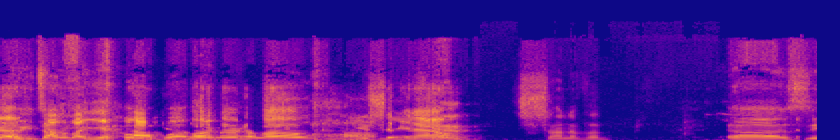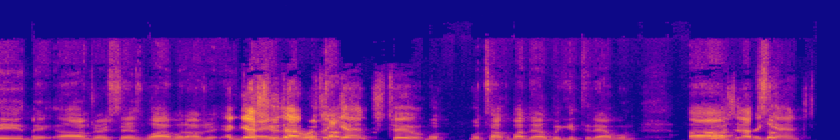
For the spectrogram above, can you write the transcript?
oh, you talking about yeah? Butler? Butler, hello, Oh, you sitting man. out, Yeah. son of a. Uh, see, Andre says why would Andre? I guess Hey, who that man, was we'll talk- against too. We'll, we'll talk about that when we get to that one. Who Uh, was that so- against?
